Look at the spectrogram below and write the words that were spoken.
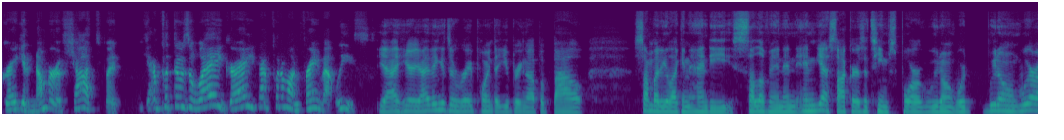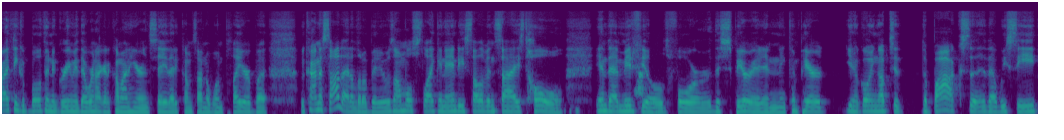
Gray get a number of shots, but you got to put those away, Gray. You got to put them on frame at least. Yeah, I hear you. I think it's a great point that you bring up about somebody like an Andi Sullivan. And and yes, yeah, soccer is a team sport. We don't we're we don't we're I think both in agreement that we're not going to come on here and say that it comes down to one player, but we kind of saw that a little bit. It was almost like an Andi Sullivan sized hole in that midfield for the Spirit, and, and compared you know going up to the box uh, that we see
